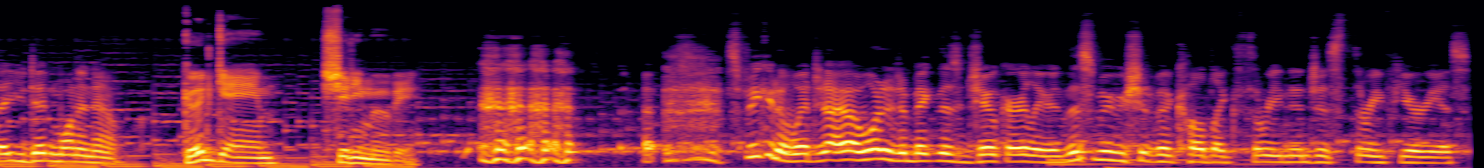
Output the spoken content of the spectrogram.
that you didn't want to know. Good game, shitty movie. Speaking of which, I, I wanted to make this joke earlier. This movie should have been called like Three Ninjas, Three Furious.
